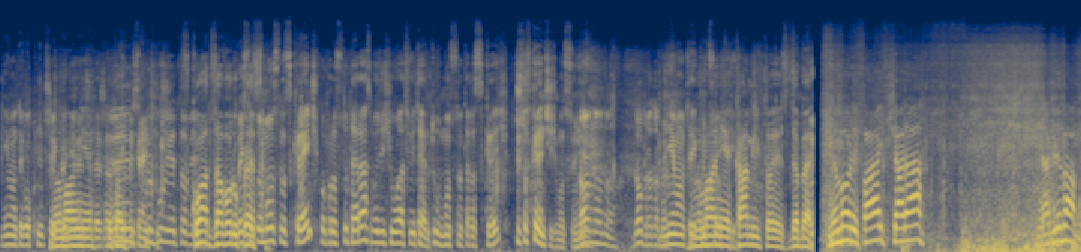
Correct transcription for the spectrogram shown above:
Nie mam tego kluczyka, Normalnie nie wiem, czy dasz tutaj- wykręcić. Spróbuję to Wkład zaworu Weź sobie to mocno skręć po prostu teraz, będzie ci łatwiej ten, tu mocno teraz skręć. Musisz to skręcić mocno, nie? No, no, no. Dobra, dobra. Nie mam tej Normalnie końcówki. Kamil to jest DB. Memory 5, siara. Nagrywamy.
